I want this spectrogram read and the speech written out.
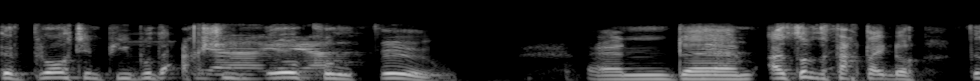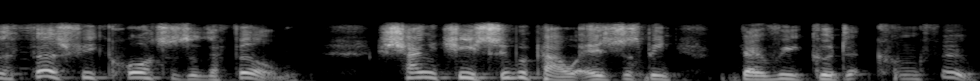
They've brought in people that actually know kung fu. And um, I love the fact that you know, for the first three quarters of the film, Shang-Chi's superpower is just being very good at kung fu.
